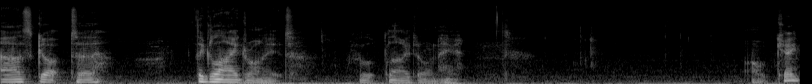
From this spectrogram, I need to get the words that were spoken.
has got uh, the glider on it. A little glider on here. Okay.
